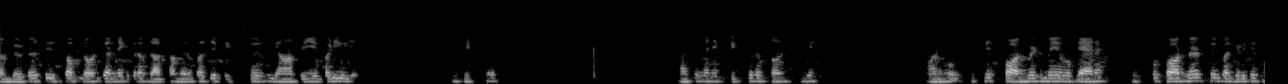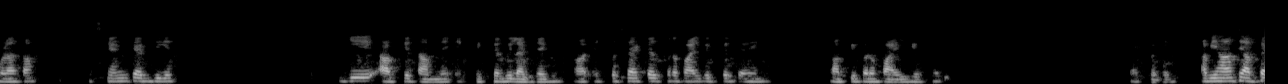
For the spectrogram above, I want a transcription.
कंप्यूटर से इसको अपलोड करने की तरफ़ जाता हूँ। मेरे पास ये पिक्चर यहाँ पे ये पड़ी हुई है। पिक्चर यहाँ से मैंने एक पिक्चर अपलोड की है और वो कुछ इस फॉर्मेट में वो कह रहा है। इसको कॉर्नर से पकड़ के थोड़ा सा एक्सटेंड कर दिए ये आपके सामने एक पिक्चर भी लग जाएगी और इसको सेट कर प्रोफ़ाइल पिक्चर करेंगे आपकी प्रोफ़ाइल के ऊपर। अब यहाँ से आपका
